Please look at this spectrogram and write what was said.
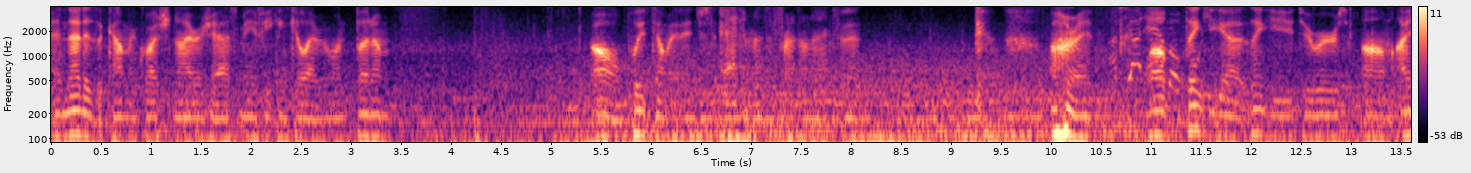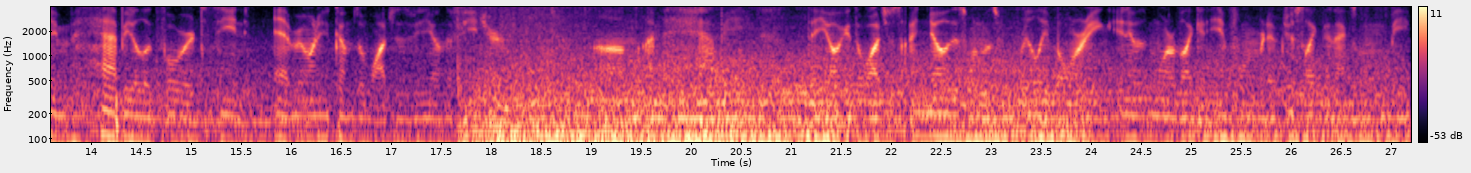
And that is a common question Irish asked me if he can kill everyone. But, um... Oh, please tell me I didn't just add him as a friend on accident. Alright. Well, thank you guys. Thank you, YouTubers. Um, I am happy to look forward to seeing everyone who comes to watch this video in the future. Um, I'm happy that you all get to watch this. I know this one was really boring, and it was more of like an informative, just like the next one will be.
